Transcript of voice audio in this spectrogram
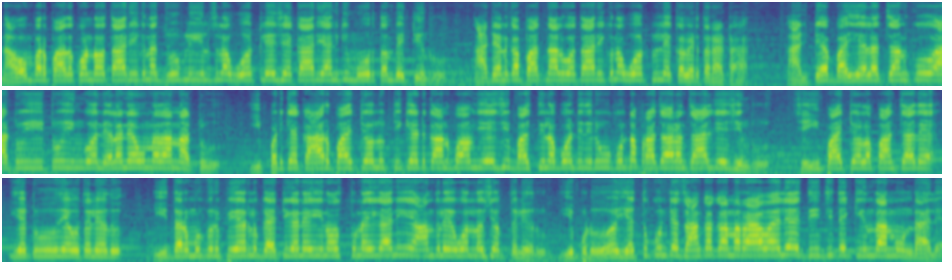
నవంబర్ పదకొండవ తారీఖున జూబ్లీ హిల్స్లో ఓట్లేసే కార్యానికి ముహూర్తం పెట్టిండ్రు. అటెనక పద్నాలుగో తారీఖున ఓట్లు లెక్క పెడతారట. అంటే బై అటు ఇటు ఇంకో నెలనే ఉన్నదన్నట్టు. ఇప్పటికే కారు పార్టీ వాళ్ళు టికెట్ కన్ఫామ్ చేసి బస్తీల పొంటి తిరుగుకుంటా ప్రచారం చాలు చేసిండ్రు. చెయ్యి పార్టీ వాళ్ళ పంచాదే ఎటు దేవుతలేదు ఇద్దరు ముగ్గురు పేర్లు గట్టిగానే ఈనొస్తున్నాయి కానీ అందులో ఎవరిలో చెప్తలేరు. ఇప్పుడు ఎత్తుకుంటే చంక కన్న రావాలి దించితే కింద అన్న ఉండాలి.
